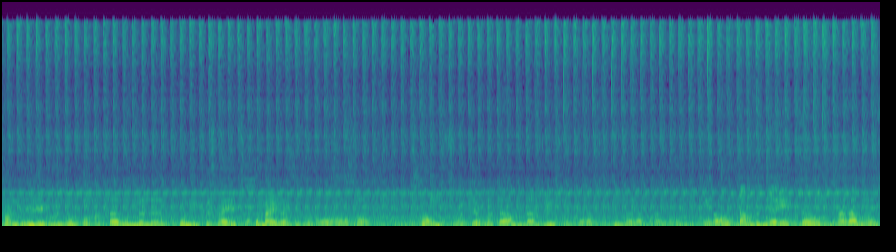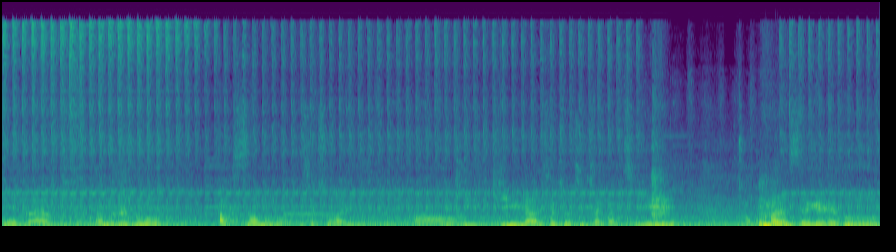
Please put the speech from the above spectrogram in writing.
한 1, 2분 정도 갔다 보면은 톤이 그 사이에 조금 맑아지거든요. 어. 그래서 처음 쏠 때보다 나중에 쏠 때가 조금 덜 아파요. 이거 어떤 분들이 좀 받아보면 좋을까요? 아무래도 악성으로 색소가 있는 분들 아, 특히 이제 김이나 색소 침착 같이 조금만 세게 해도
